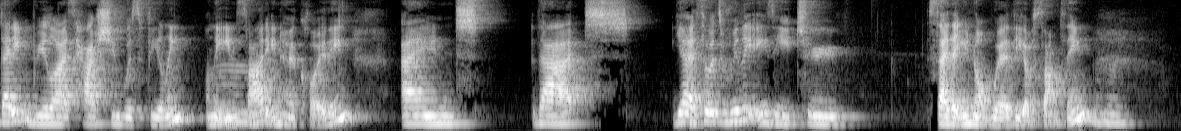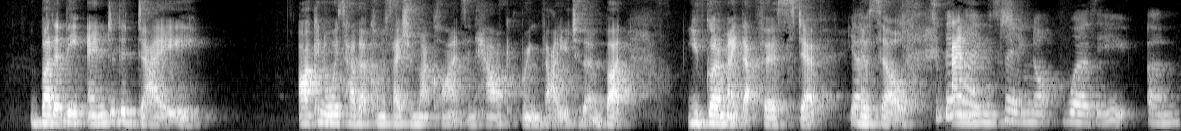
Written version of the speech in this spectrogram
they didn't realize how she was feeling on the Mm. inside in her clothing, and that yeah. So it's really easy to say that you're not worthy of something. Mm-hmm. But at the end of the day, I can always have that conversation with my clients and how I can bring value to them. But you've got to make that first step Yeah. yourself. It's a bit And- like saying not worthy, um,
